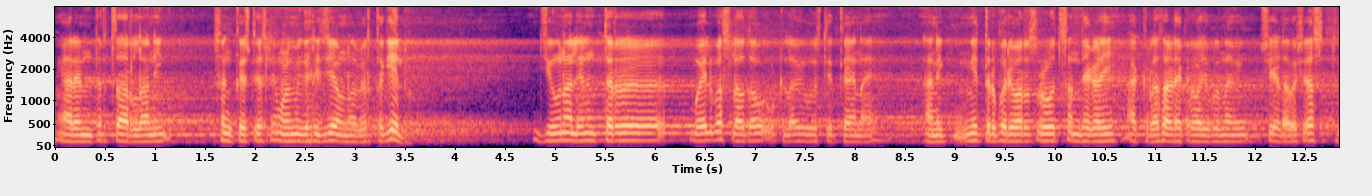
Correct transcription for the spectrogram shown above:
मी आल्यानंतर चारला आणि संकष्टी असल्यामुळे मी घरी जेवणाकरता गेलो. जेवण आल्यानंतर बैल बसला होता उठला व्यवस्थित काय नाही. आणि मित्रपरिवार रोज संध्याकाळी अकरा साडे अकरा वाजेपर्यंत आम्ही शेडापाशी असतो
